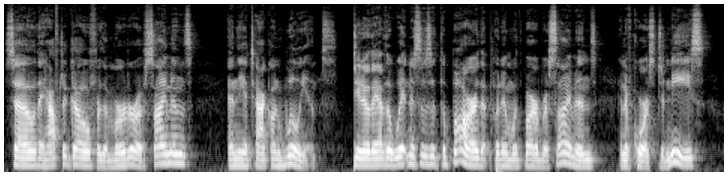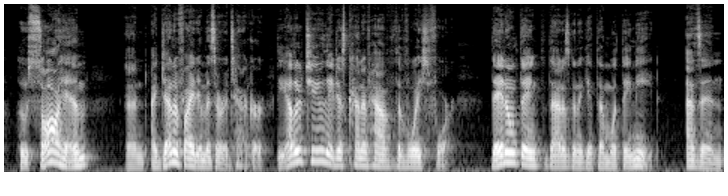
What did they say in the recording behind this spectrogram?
So they have to go for the murder of Simons and the attack on Williams. You know, they have the witnesses at the bar that put him with Barbara Simons, and of course, Denise, who saw him and identified him as their attacker. The other two, they just kind of have the voice for. They don't think that that is going to get them what they need, as in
